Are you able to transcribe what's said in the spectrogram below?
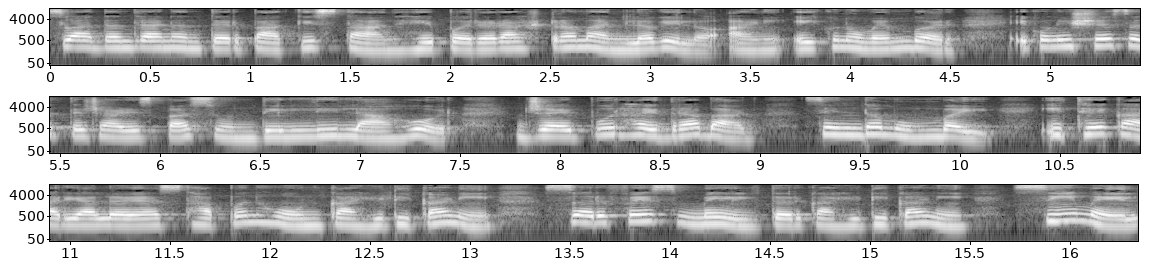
स्वातंत्र्यानंतर पाकिस्तान हे परराष्ट्र मानलं गेलं आणि एक नोव्हेंबर एकोणीसशे सत्तेचाळीसपासून दिल्ली लाहोर जयपूर हैदराबाद सिंध मुंबई इथे कार्यालय स्थापन होऊन काही ठिकाणी सरफेस मेल तर काही ठिकाणी ठिकाणी सी मेल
